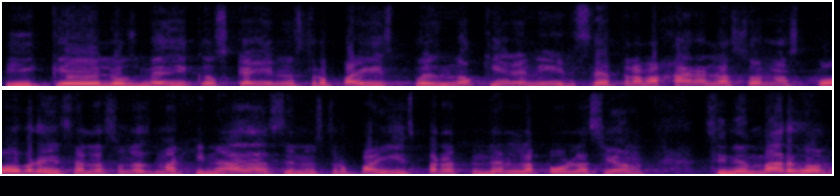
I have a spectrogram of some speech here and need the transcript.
y que los médicos que hay en nuestro país, pues no quieren irse a trabajar a las zonas pobres, a las zonas marginadas de nuestro país para atender a la población. Sin embargo,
